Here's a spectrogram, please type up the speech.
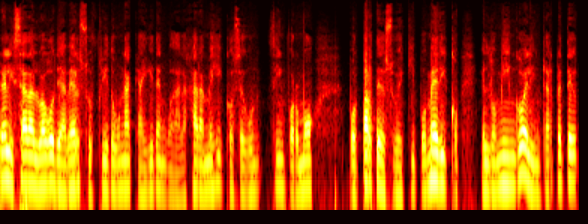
realizada luego de haber sufrido una caída en Guadalajara, México, según se informó por parte de su equipo médico. El domingo, el intérprete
